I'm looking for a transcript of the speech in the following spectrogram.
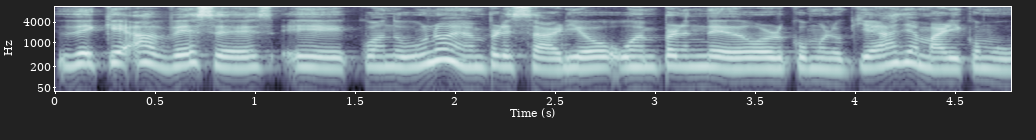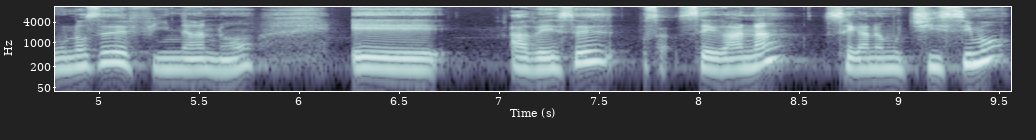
de que a veces eh, cuando uno es empresario o emprendedor, como lo quieras llamar y como uno se defina, ¿no? Eh, a veces o sea, se gana, se gana muchísimo,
